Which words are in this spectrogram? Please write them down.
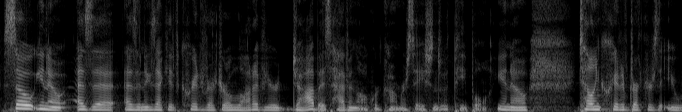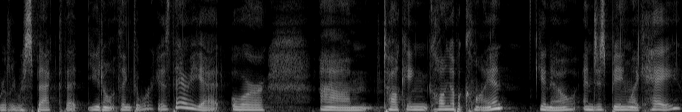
so you know, as a as an executive creative director, a lot of your job is having awkward conversations with people. You know, telling creative directors that you really respect that you don't think the work is there yet, or um, talking, calling up a client, you know, and just being like, hey.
